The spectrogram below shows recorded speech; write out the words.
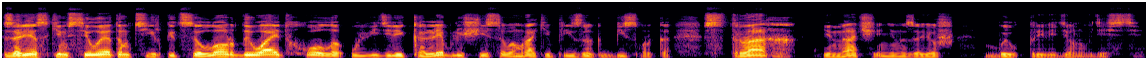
За резким силуэтом Тирпица лорды Уайт-Холла увидели колеблющийся во мраке призрак Бисмарка. Страх, иначе не назовешь, был приведен в действие.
